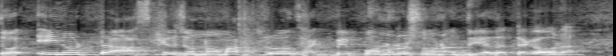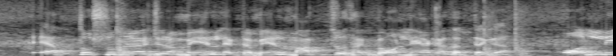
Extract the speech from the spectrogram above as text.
তো এই নটটা আজকের জন্য মাত্র থাকবে পনেরোশো না দুই হাজার টাকা ওরা। এত সুন্দর এক জোড়া মেল একটা মেল মাত্র থাকবে অনলি এক হাজার টাকা। অনলি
